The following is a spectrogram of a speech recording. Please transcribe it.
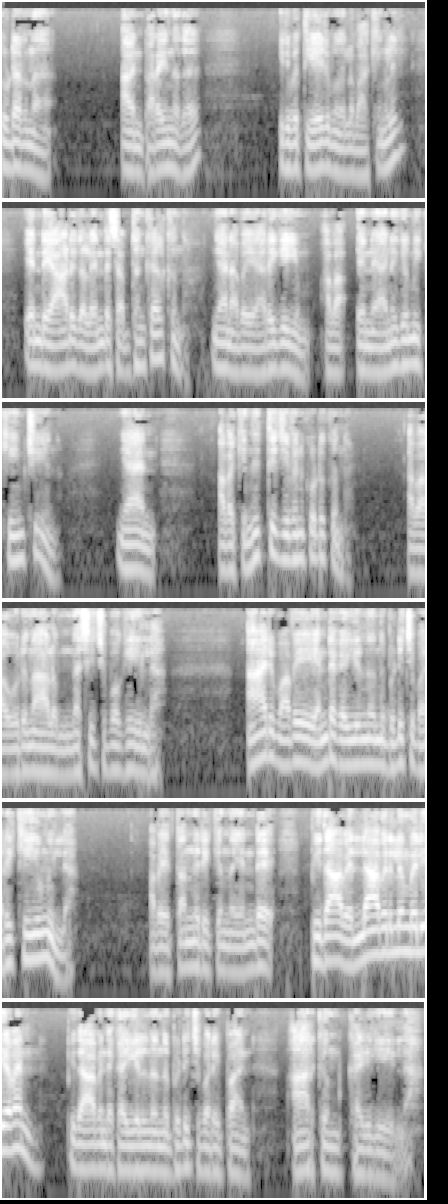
തുടർന്ന് അവൻ പറയുന്നത് ഇരുപത്തിയേഴ് മുതലുള്ള വാക്യങ്ങളിൽ എന്റെ ആടുകൾ എന്റെ ശബ്ദം കേൾക്കുന്നു. ഞാൻ അവയെ അറിയുകയും അവ എന്നെ അനുഗമിക്കുകയും ചെയ്യുന്നു. ഞാൻ അവയ്ക്ക് നിത്യജീവൻ കൊടുക്കുന്നു. അവ ഒരു നാളും നശിച്ചു പോകുകയില്ല. ആരും അവയെ എന്റെ കയ്യിൽ നിന്ന് പിടിച്ചു പറിക്കുകയുമില്ല. അവയെ തന്നിരിക്കുന്ന എന്റെ പിതാവ് എല്ലാവരിലും വലിയവൻ പിതാവിന്റെ കയ്യിൽ നിന്ന് പിടിച്ചു പറിപ്പാൻ ആർക്കും കഴിയുകയില്ല.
